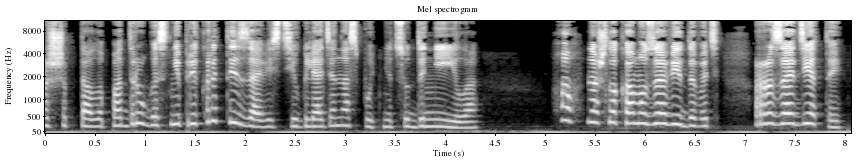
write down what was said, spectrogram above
прошептала подруга с неприкрытой завистью, глядя на спутницу Даниила. «Ха, нашла кому завидовать! Разодетой,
